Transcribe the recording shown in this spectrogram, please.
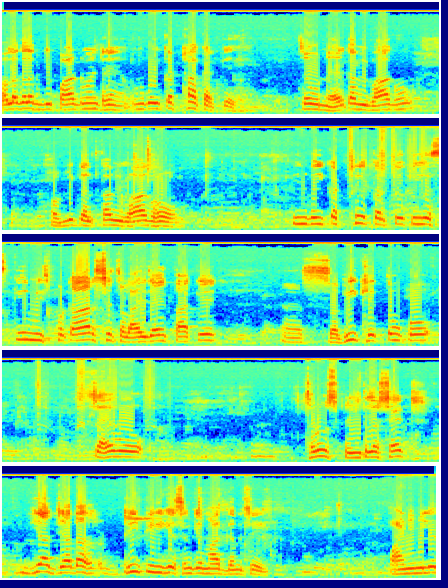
अलग अलग डिपार्टमेंट हैं, उनको इकट्ठा करके, चाहे वो नहर का विभाग हो पब्लिक हेल्थ का विभाग हो, इनको इकट्ठे करके कि ये स्कीम इस प्रकार से चलाई जाए ताकि सभी खेतों को, चाहे वो थ्रू स्प्रिंकलर सेट या ज़्यादा ड्रीप इरीगेशन के माध्यम से पानी मिले।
